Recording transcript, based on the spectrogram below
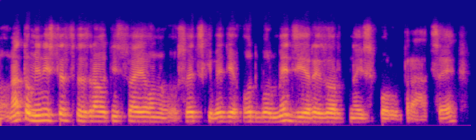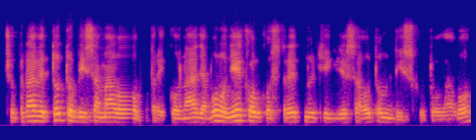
No, na to ministerstvo zdravotníctva je on svetsky vedie odbor medzirezortnej spolupráce, čo práve toto by sa malo prekonať a bolo niekoľko stretnutí, kde sa o tom diskutovalo.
